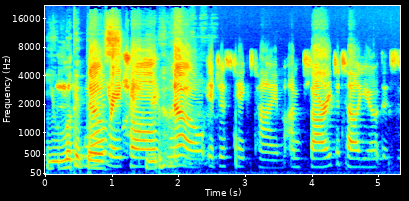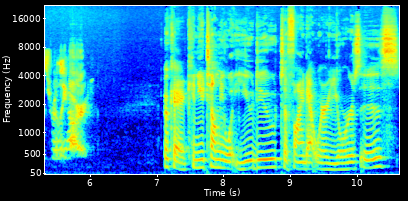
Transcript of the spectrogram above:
You look at this. No, Rachel. No, it just takes time. I'm sorry to tell you, this is really hard. Okay, can you tell me what you do to find out where yours is?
